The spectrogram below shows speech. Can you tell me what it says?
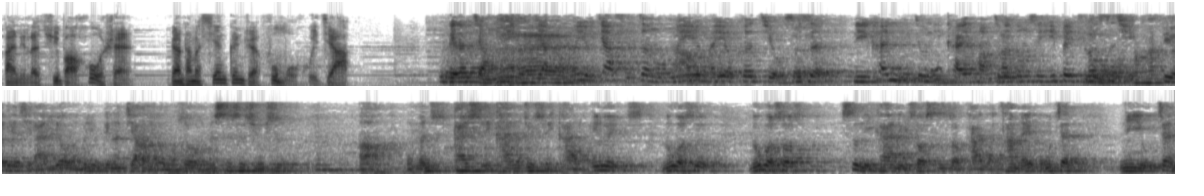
办理了取保候审，让他们先跟着父母回家。我给他讲，我们有驾，我们有驾驶证，我们又没有喝酒，是不是？你开你就你开哈，这个东西一辈子的事情。他第二天起来以后，我们有跟他交流，我说我们实事求是。啊，我们该谁开的就谁开了，因为如果是如果说是你开，你说死者开的，他没无证，你有证，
